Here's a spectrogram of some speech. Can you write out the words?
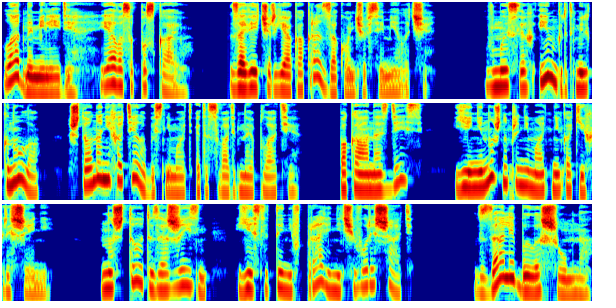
«Ладно, миледи, я вас отпускаю. За вечер я как раз закончу все мелочи». В мыслях Ингрид мелькнуло, что она не хотела бы снимать это свадебное платье. Пока она здесь, Ей не нужно принимать никаких решений. Но что это за жизнь, если ты не вправе ничего решать? В зале было шумно.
